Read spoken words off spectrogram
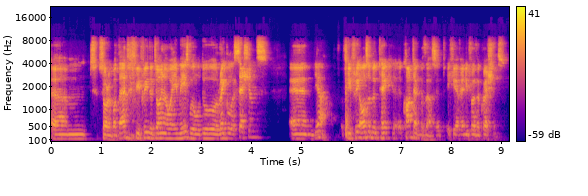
Um, sorry about that. Feel free to join our AMAs. We'll do regular sessions, and yeah, feel free also to take contact with us if you have any further questions.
